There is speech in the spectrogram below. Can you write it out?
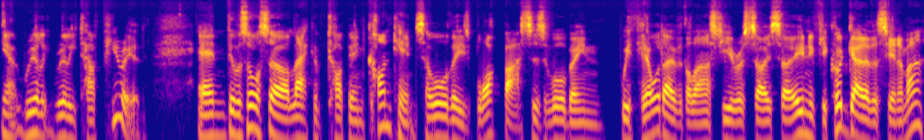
you know, really, really tough period. And there was also a lack of top end content. So all these blockbusters have all been withheld over the last year or so. So even if you could go to the cinema,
